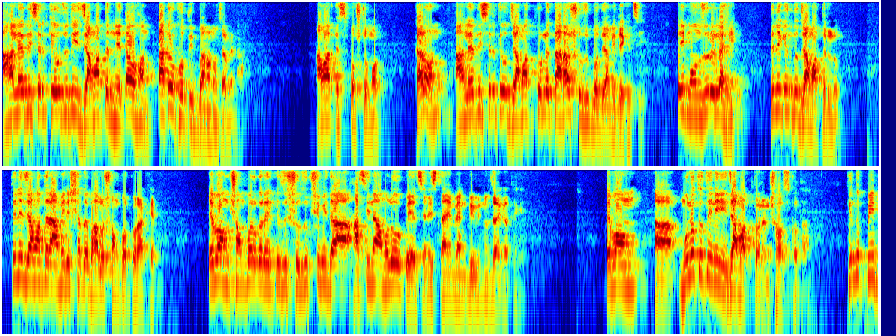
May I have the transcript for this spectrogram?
আহলে হাদিসের কেউ যদি জামাতের নেতাও হন, তাকেও খতিব বানানো যাবে না। আমার স্পষ্ট মত। কারণ আহলে হাদিসের কেউ জামাত করলে তারাও সুযোগবাদী আমি দেখেছি। এই মঞ্জুর ইলাহি, তিনি কিন্তু জামাতের লোক। তিনি জামাতের আমিরের সাথে ভালো সম্পর্ক রাখেন এবং সম্পর্ক রেখে কিছু সুযোগ সুবিধা, হাসিনা আমলেও পেয়েছেন ইসলামী ব্যাংক বিভিন্ন জায়গা থেকে। এবং মূলত তিনি জামাত করেন, সহজ কথা। কিন্তু পিঠ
